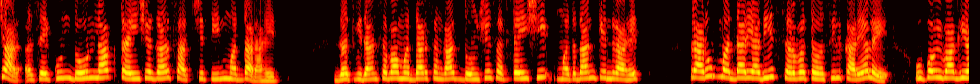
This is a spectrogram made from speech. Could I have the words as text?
चार असे एकूण दोन लाख त्र्याऐंशी हजार सातशे तीन मतदार आहेत. जत विधानसभा मतदारसंघात दोनशे सत्त्याऐंशी मतदान केंद्र आहेत. प्रारूप मतदार यादी सर्व तहसील कार्यालये उपविभागीय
